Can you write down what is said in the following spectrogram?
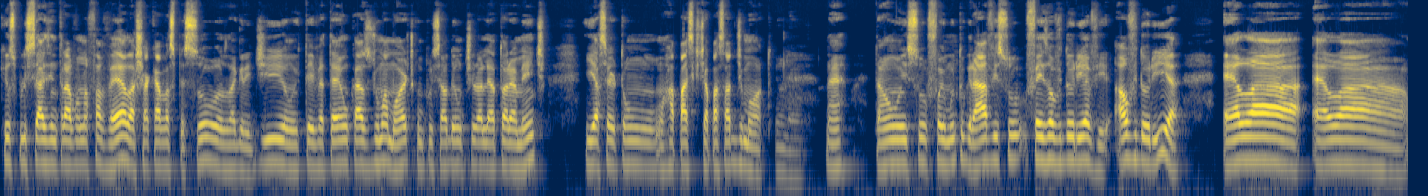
que os policiais entravam na favela, achacavam as pessoas, agrediam, e teve até um caso de uma morte, que um policial deu um tiro aleatoriamente e acertou um, um rapaz que tinha passado de moto né? Então isso foi muito grave, isso fez a ouvidoria vir. A ouvidoria, ela, ela,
